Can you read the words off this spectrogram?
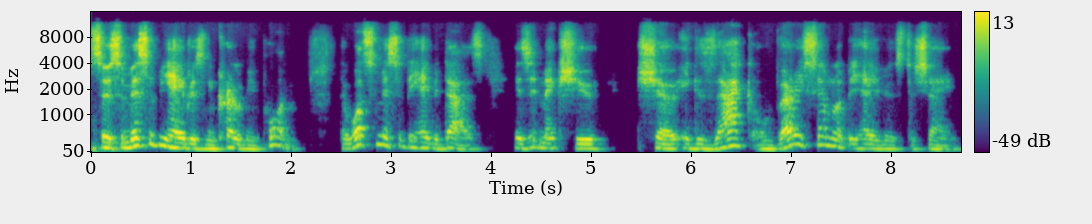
So submissive behavior is incredibly important. Now, what submissive behavior does is it makes you show exact or very similar behaviors to shame.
